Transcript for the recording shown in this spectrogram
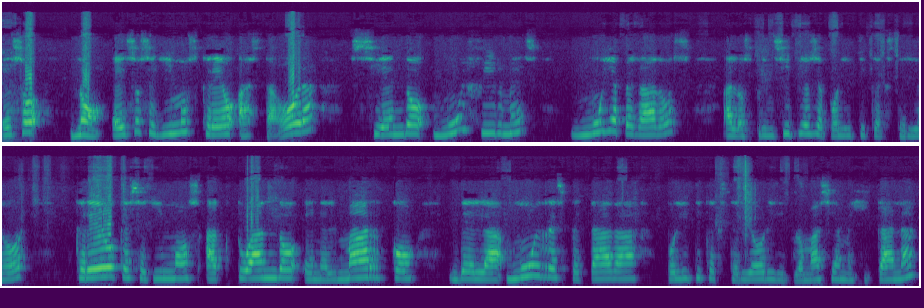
Eso no, eso seguimos, creo, hasta ahora siendo muy firmes muy apegados a los principios de política exterior. Creo que seguimos actuando en el marco de la muy respetada política exterior y diplomacia mexicana,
